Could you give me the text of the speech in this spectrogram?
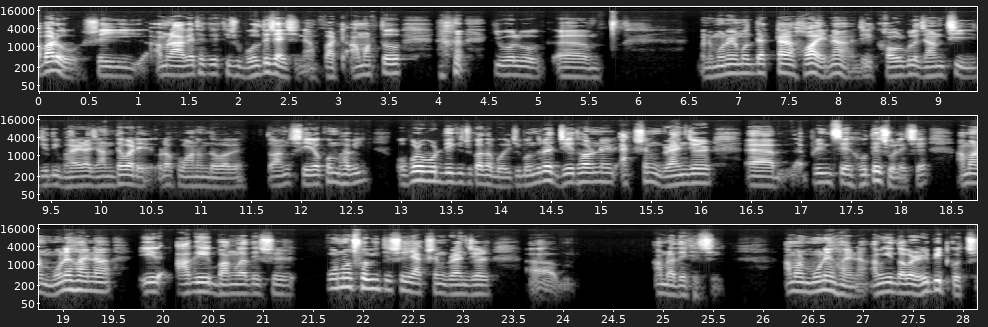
আবারও সেই আমরা আগে থেকে কিছু বলতে চাইছি না বাট আমার তো, কি বলব মানে মনের মধ্যে একটা হয় না যে খবরগুলো জানছি, যদি ভাইরা জানতে পারে ওরা খুব আনন্দ পাবে। তো আমি সেই রকমভাবেই ওপর ওপর দিয়ে কিছু কথা বলছি। বন্ধুরা, যে ধরনের অ্যাকশন গ্র্যান্ডার প্রিন্সে হতে চলেছে, আমার মনে হয় না এর আগে বাংলাদেশের কোনো ছবিতে সেই অ্যাকশন গ্র্যান্ডার আমরা দেখেছি। আমার মনে হয় না। আমি কিন্তু আবার রিপিট করছি।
